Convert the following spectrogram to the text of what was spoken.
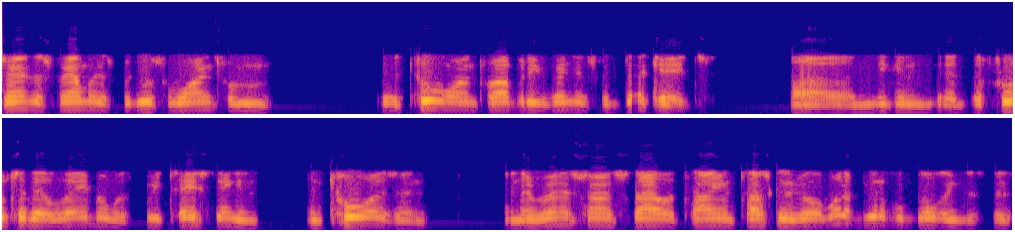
Sanders family has produced wines from the two one property vineyards for decades. Uh, you can the, the fruits of their labor with free tasting and, and tours and and the Renaissance style Italian Tuscan villa. What a beautiful building this is,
